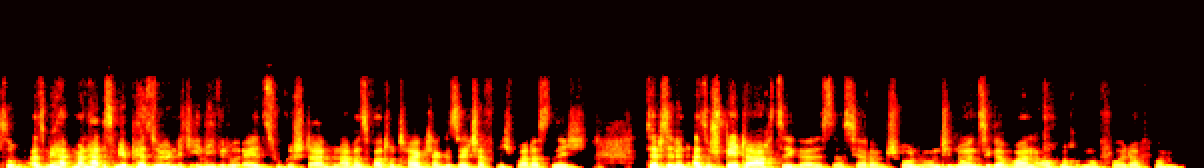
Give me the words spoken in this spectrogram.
so, also hat, man hat es mir persönlich individuell zugestanden, aber es war total klar, gesellschaftlich war das nicht. Selbst in den, also später 80er ist das ja dann schon und die 90er waren auch noch immer voll davon.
